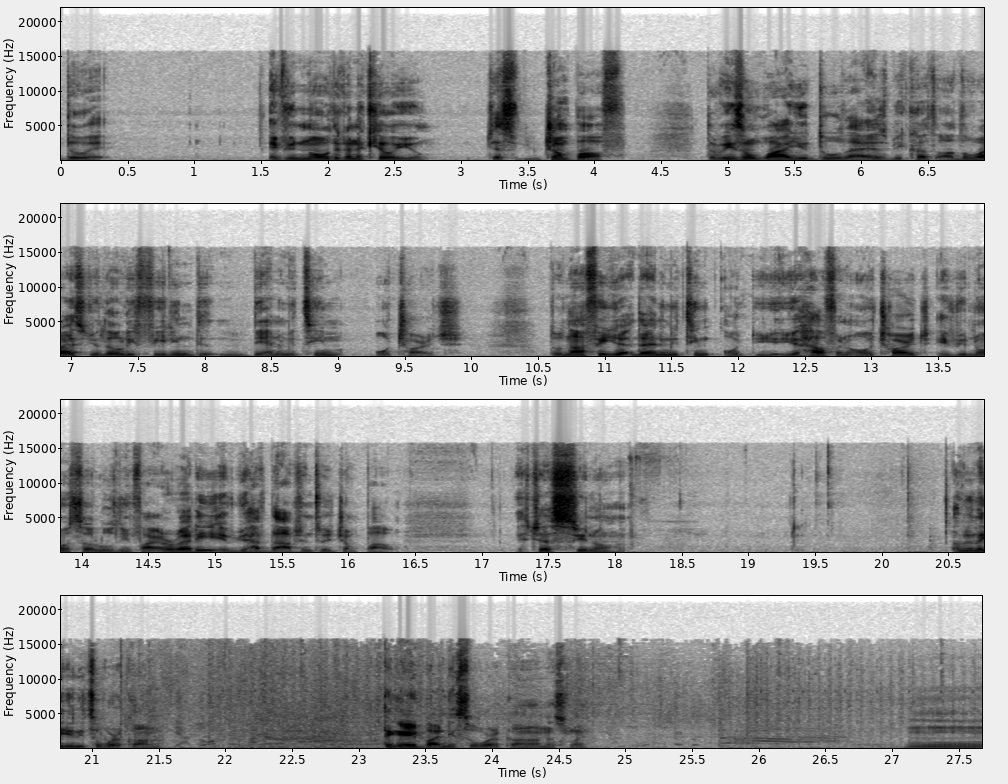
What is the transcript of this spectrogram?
do it. If you know they're gonna kill you, just jump off. The reason why you do that is because otherwise you're literally feeding the, the enemy team ult charge. Do not feed the enemy team or your health and ult charge if you know it's a losing fight already. If you have the option to jump out, it's just you know something that you need to work on. I think everybody needs to work on honestly. Hmm.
